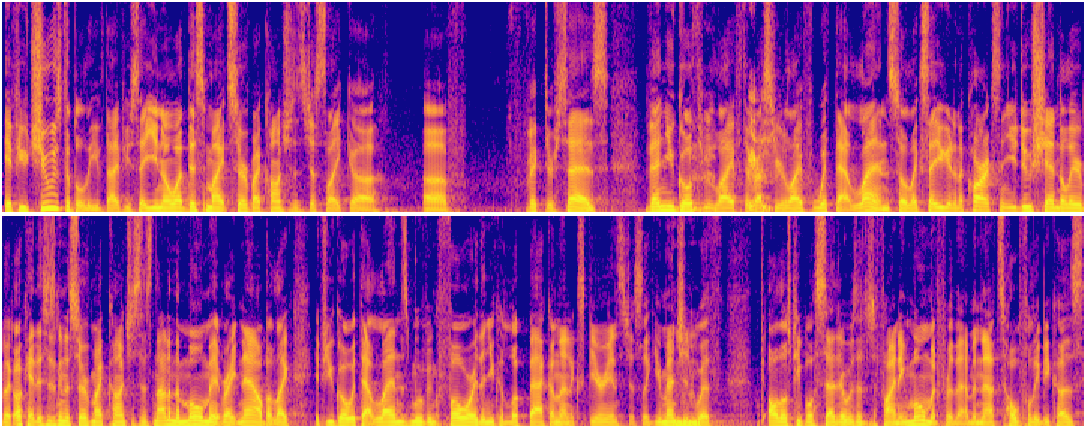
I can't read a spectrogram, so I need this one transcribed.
if you choose to believe that, if you say, you know what, this might serve my consciousness, just like uh, uh, Victor says, then you go through life the rest of your life with that lens. So, like, say you get in a car accident, you do chandelier, like, okay, this is going to serve my consciousness, not in the moment right now, but like if you go with that lens moving forward, then you could look back on that experience, just like you mentioned mm-hmm. with all those people said it was a defining moment for them. And that's hopefully because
